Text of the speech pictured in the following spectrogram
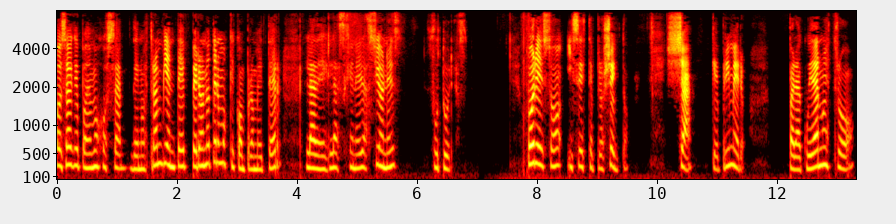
o sea que podemos gozar de nuestro ambiente, pero no tenemos que comprometer la de las generaciones futuras. Por eso hice este proyecto, ya que primero, para cuidar nuestro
